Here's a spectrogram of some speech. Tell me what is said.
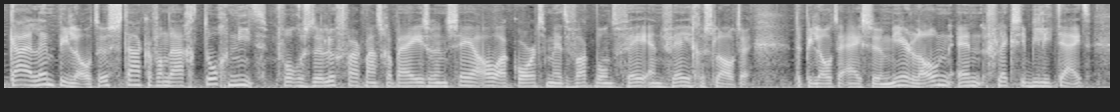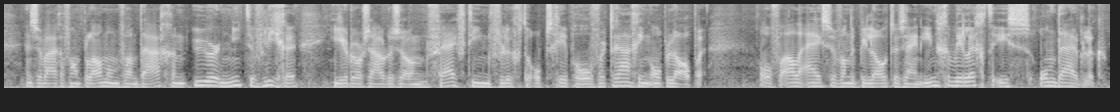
KLM-piloten staken vandaag toch niet. Volgens de luchtvaartmaatschappij is er een CAO-akkoord met vakbond VNV gesloten. De piloten eisen meer loon en flexibiliteit. En ze waren van plan om vandaag een uur niet te vliegen. Hierdoor zouden zo'n 15 vluchten op Schiphol vertraging oplopen. Of alle eisen van de piloten zijn ingewilligd is onduidelijk.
